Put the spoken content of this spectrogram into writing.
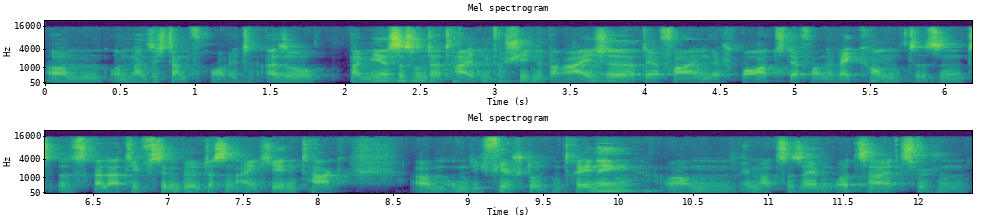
ähm, und man sich dann freut. Also bei mir ist es unterteilt in verschiedene Bereiche. Der vor allem der Sport, der vorne wegkommt, sind ist relativ simpel. Das sind eigentlich jeden Tag ähm, um die vier Stunden Training, ähm, immer zur selben Uhrzeit zwischen.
